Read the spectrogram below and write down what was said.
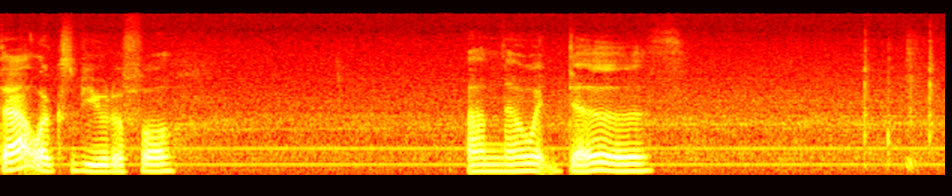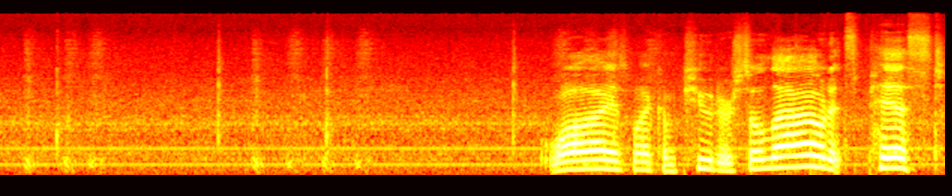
That looks beautiful. I know it does. Why is my computer so loud? It's pissed.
